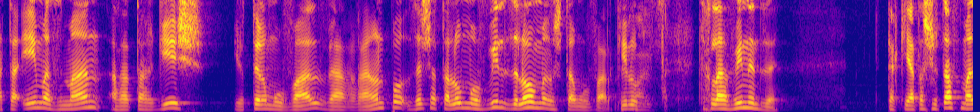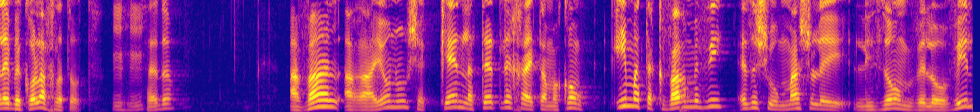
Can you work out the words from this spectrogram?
אתה עם הזמן, אתה תרגיש יותר מובל, והרעיון פה, זה שאתה לא מוביל, זה לא אומר שאתה מובל. נכון. כאילו, צריך להבין את זה. כי אתה שותף מלא בכל ההחלטות, mm-hmm. בסדר? אבל הרעיון הוא שכן לתת לך את המקום. אם אתה כבר מביא איזשהו משהו ליזום ולהוביל,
